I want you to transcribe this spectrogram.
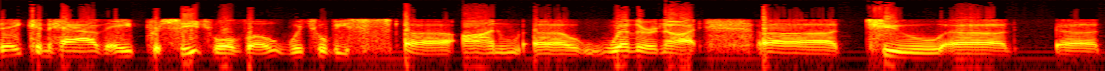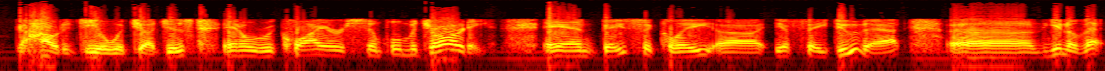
they can have a procedural vote, which will be uh, on uh, whether or not uh, to uh, how to deal with judges, and it will require simple majority. And basically, uh, if they do that, uh, you know that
